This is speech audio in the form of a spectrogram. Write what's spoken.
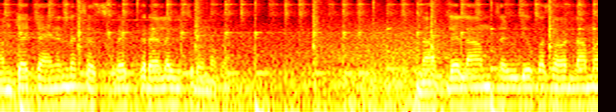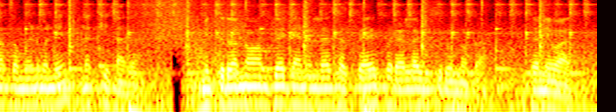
आमच्या चॅनलला सबस्क्राईब करायला विसरू नका. ना आपल्याला आमचा व्हिडिओ कसा वाटला आम्हाला कमेंटमध्ये नक्की सांगा. मित्रांनो आमच्या चॅनलला सबस्क्राईब करायला विसरू नका. धन्यवाद.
